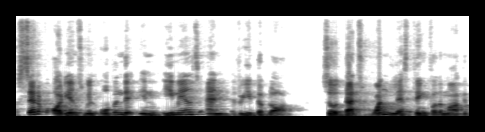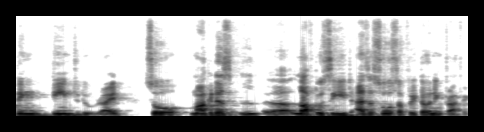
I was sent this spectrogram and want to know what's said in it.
set of audience will open the emails and read the blog. So that's one less thing for the marketing team to do right? So marketers uh, love to see it as a source of returning traffic.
